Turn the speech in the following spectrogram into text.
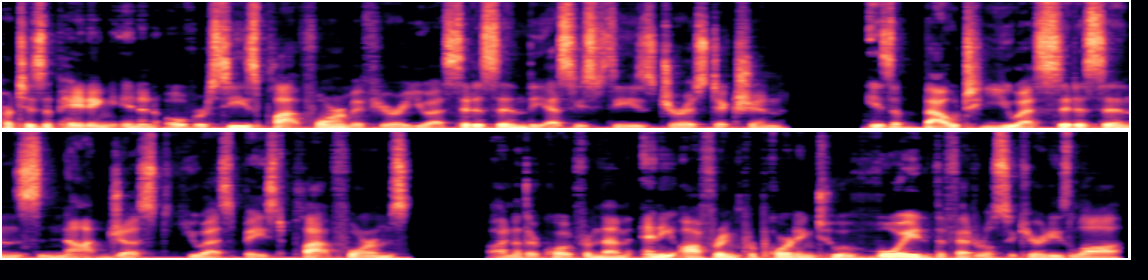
participating in an overseas platform, if you're a US citizen. The SEC's jurisdiction is about US citizens, not just US based platforms. Another quote from them any offering purporting to avoid the federal securities law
